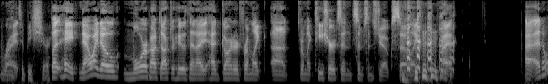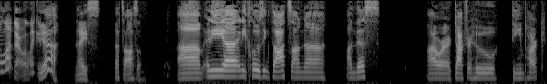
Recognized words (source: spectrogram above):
Right. to be sure. But hey, now I know more about Doctor Who than I had garnered from like uh from like T-shirts and Simpsons jokes. So like I, I know a lot now. I like it. Yeah, nice. That's awesome. Um, any uh any closing thoughts on uh on this our Doctor Who theme park?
